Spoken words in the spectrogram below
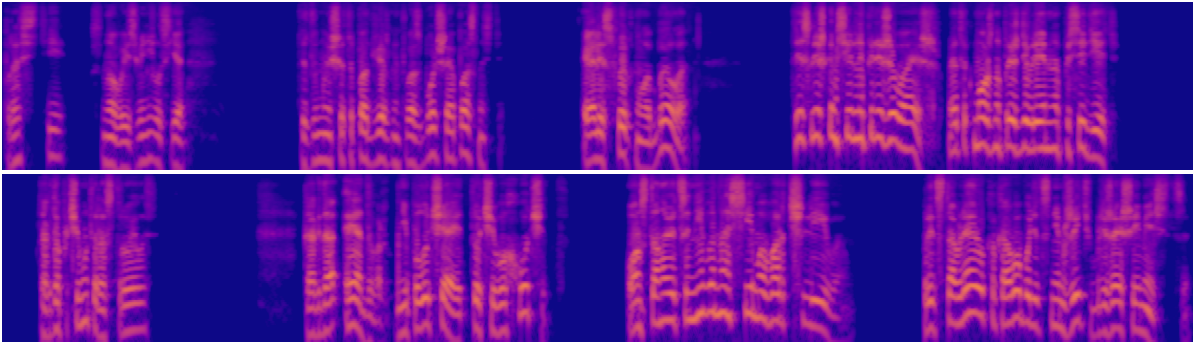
Прости, снова извинилась я. Ты думаешь, это подвергнет вас большей опасности? Элис фыркнула. Белла, ты слишком сильно переживаешь. Это можно преждевременно посидеть. Тогда почему ты расстроилась? Когда Эдвард не получает то, чего хочет, он становится невыносимо ворчливым. Представляю, каково будет с ним жить в ближайшие месяцы.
